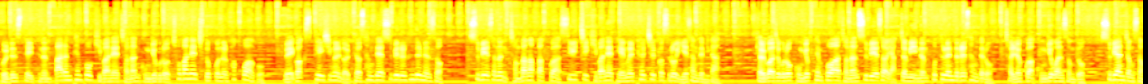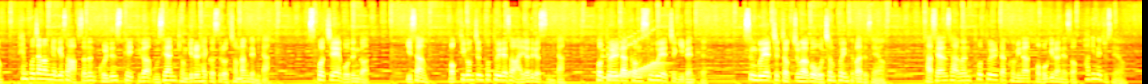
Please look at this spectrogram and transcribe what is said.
골든스테이트는 빠른 템포 기반의 전환 공격으로 초반에 주도권을 확보하고 외곽 스페이싱을 넓혀 상대 수비를 흔들면서 수비에서는 전방 압박과 스위치 기반의 대응을 펼칠 것으로 예상됩니다. 결과적으로 공격 템포와 전환 수비에서 약점이 있는 포틀랜드를 상대로 전력과 공격 완성도, 수비 안정성, 템포 장악력에서 앞서는 골든스테이트가 우세한 경기를 할 것으로 전망됩니다. 스포츠의 모든 것 이상 먹튀검증 토토일에서 알려드렸습니다. 토토일닷컴 승부 예측 이벤트 승부 예측 적중하고 5,000포인트 받으세요. 자세한 사항은 토토일닷컴이나 더보기란에서 확인해주세요.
